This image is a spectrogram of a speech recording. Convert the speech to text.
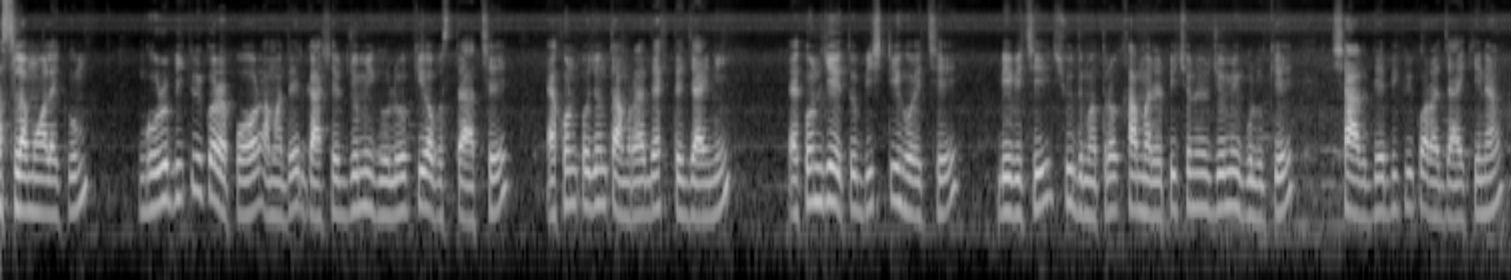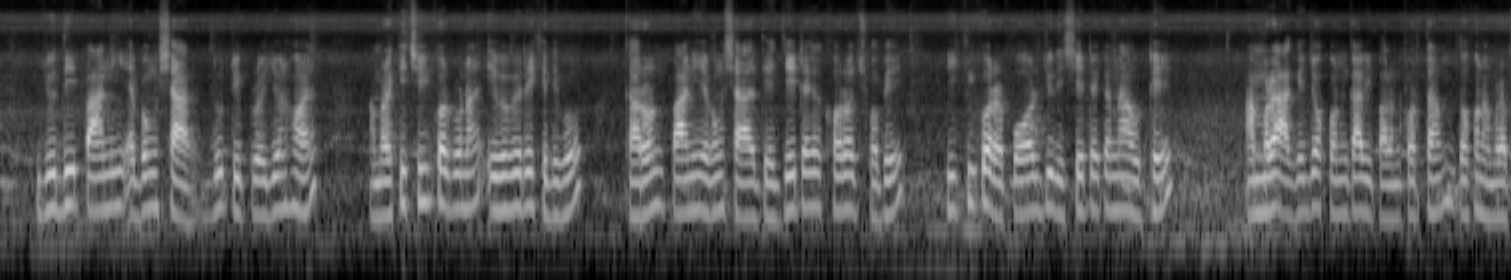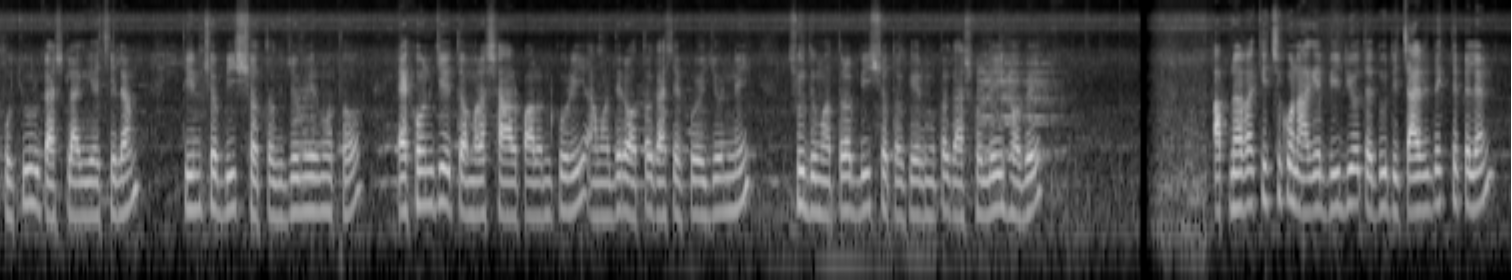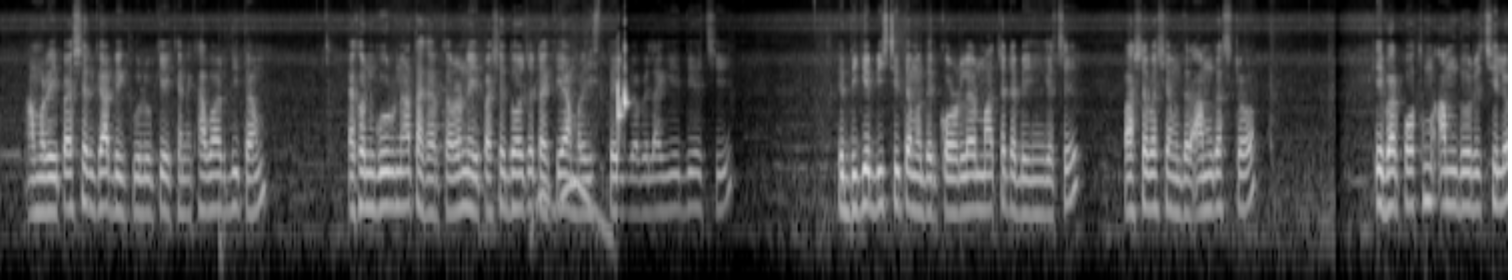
আসসালামু আলাইকুম। গরু বিক্রি করার পর আমাদের ঘাসের জমিগুলো কী অবস্থা আছে? এখন পর্যন্ত আমরা দেখতে যাইনি। এখন যেহেতু বৃষ্টি হয়েছে, ভেবেছি শুধুমাত্র খামারের পিছনের জমিগুলোকে সার দিয়ে বিক্রি করা যায় কি না যদি পানি এবং সার দুটি প্রয়োজন হয়, আমরা কিছুই করব না, এভাবে রেখে দেব। কারণ পানি এবং সার দিয়ে যে টাকা খরচ হবে, বিক্রি করার পর যদি সে টাকা না উঠে আমরা আগে যখন গাবি পালন করতাম, তখন আমরা প্রচুর গাছ লাগিয়েছিলাম, তিনশো বিশ শতক জমির মতো। এখন যেহেতু আমরা সার পালন করি, আমাদের অত গাছের প্রয়োজন নেই, শুধুমাত্র বিশ শতকের মতো গাছ হলেই হবে। আপনারা কিছুক্ষণ আগে ভিডিওতে দুটি চারি দেখতে পেলেন। আমরা এই পাশের গাবিগুলোকে এখানে খাবার দিতাম। এখন গরু না থাকার কারণে এই পাশের দরজাটাকে আমরা স্থায়ীভাবে লাগিয়ে দিয়েছি। এদিকে বৃষ্টিতে আমাদের করলার মাচাটা ভেঙে গেছে। পাশাপাশি আমাদের আম গাছটাও। এবার প্রথম আম ধরেছিল।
